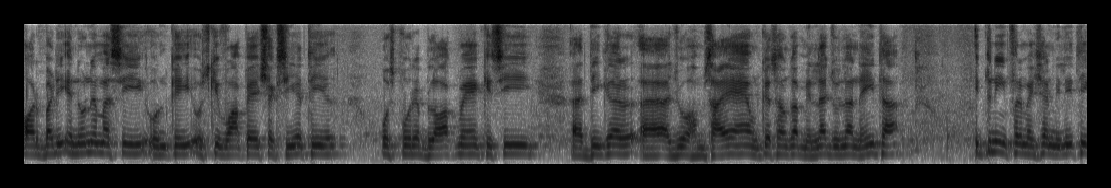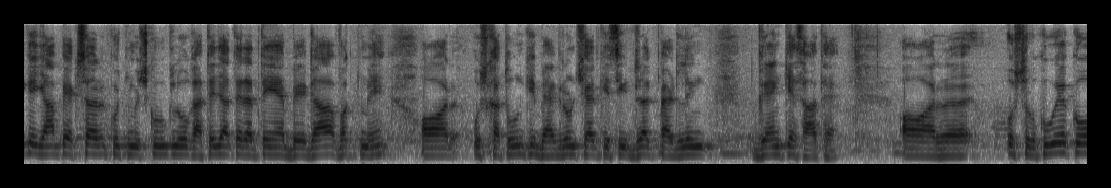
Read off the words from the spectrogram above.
और बड़ी इनोनमसी उनकी, उसकी वहाँ पे शख्सियत थी। उस पूरे ब्लॉक में किसी दीगर जो हमसाए हैं उनके साथ उनका मिलना जुलना नहीं था। इतनी इन्फॉर्मेशन मिली थी कि यहाँ पे अक्सर कुछ मशकूक लोग आते जाते रहते हैं बेगा वक्त में और उस खातून की बैकग्राउंड शायद किसी ड्रग पैडलिंग गैंग के साथ है। और उस रुकुए को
